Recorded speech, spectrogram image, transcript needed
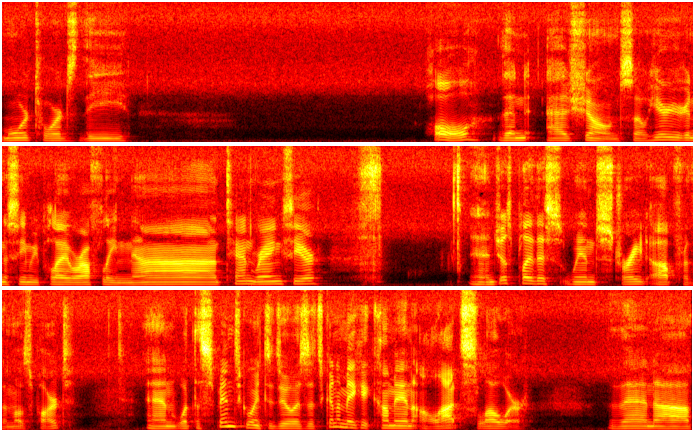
more towards the hole than as shown. So here you're going to see me play roughly nah, 10 rings here. And just play this wind straight up for the most part. And what the spin's going to do is it's going to make it come in a lot slower than, uh,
